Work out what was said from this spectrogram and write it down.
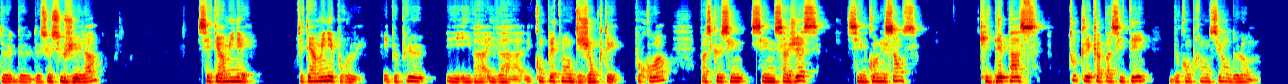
de, de, ce sujet-là, c'est terminé. C'est terminé pour lui. Il peut plus, il, va, il va complètement disjoncter. Pourquoi? Parce que c'est une, une sagesse, c'est une connaissance qui dépasse toutes les capacités de compréhension de l'homme.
